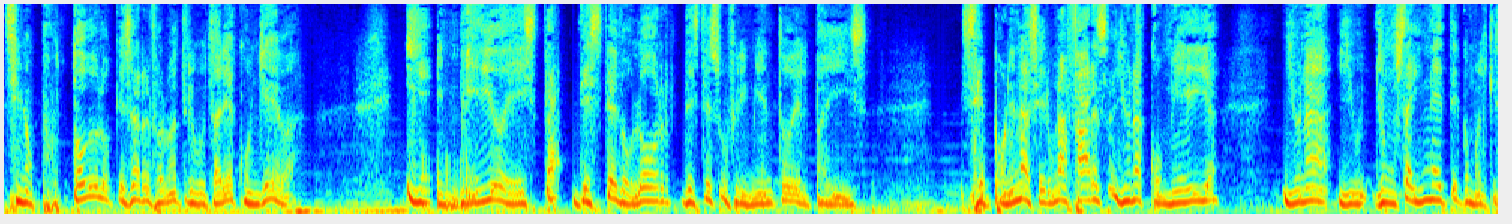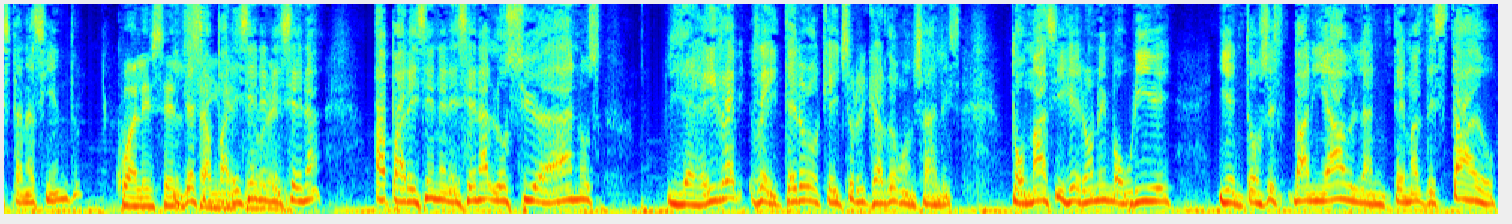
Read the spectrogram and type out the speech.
sino por todo lo que esa reforma tributaria conlleva. Y en medio de, esta, de este dolor, de este sufrimiento del país, se ponen a hacer una farsa y una comedia y, una, y, un, y un sainete como el que están haciendo. ¿Cuál es el Entonces sainete, aparecen en escena, aparecen en escena los ciudadanos, y ahí re- reitero lo que ha dicho Ricardo González, Tomás y Jerónimo Uribe, y entonces van y hablan temas de Estado,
